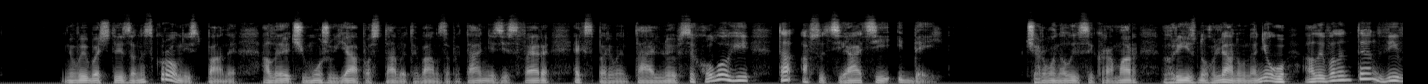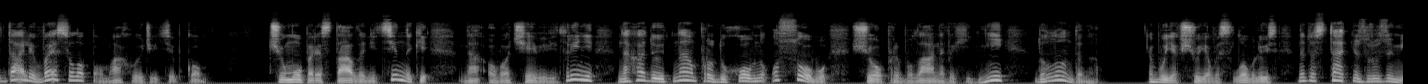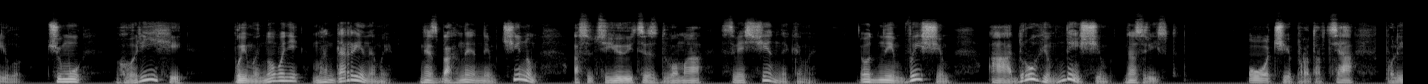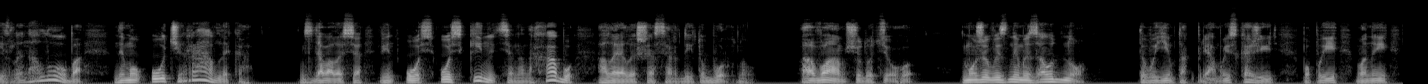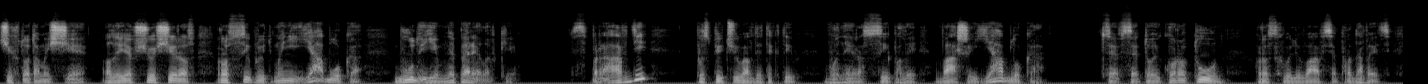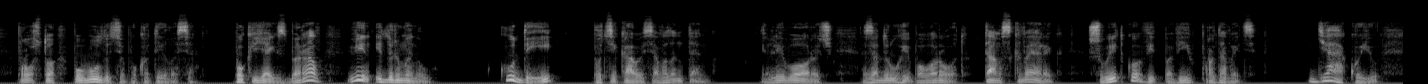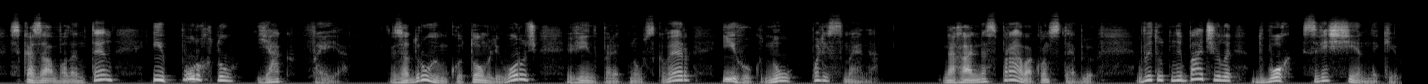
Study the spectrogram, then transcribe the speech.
Вибачте за нескромність, пане, але чи можу я поставити вам запитання зі сфери експериментальної психології та асоціації ідей? Червонолисий крамар грізно глянув на нього, але Валентен вів далі весело помахуючи ціпком. Чому переставлені цінники на овочевій вітрині нагадують нам про духовну особу, що прибула на вихідні до Лондона? Або якщо я висловлююсь недостатньо зрозуміло, чому горіхи поіменовані мандаринами, незбагненним чином асоціюються з двома священниками, одним вищим, а другим нижчим на зріст. Очі продавця полізли на лоба, немов очі равлика. Здавалося, він ось ось кинеться на нахабу, але лише сердито буркнув. А вам щодо цього? Може, ви з ними заодно? То ви їм так прямо і скажіть, попи вони чи хто там іще, але якщо ще раз розсиплють мені яблука, буде їм непереливки. Справді, поспівчував детектив, вони розсипали ваші яблука. Це все той коротун, розхвилювався продавець, просто по вулицю покотилося. Поки я їх збирав, він і дременув. Куди? поцікавився Валентин. Ліворуч, за другий поворот, там скверик, швидко відповів продавець. Дякую, сказав Валентин і пурхнув, як фея. За другим кутом ліворуч він перетнув сквер і гукнув полісмена. Нагальна справа, констеблю. Ви тут не бачили двох священників?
